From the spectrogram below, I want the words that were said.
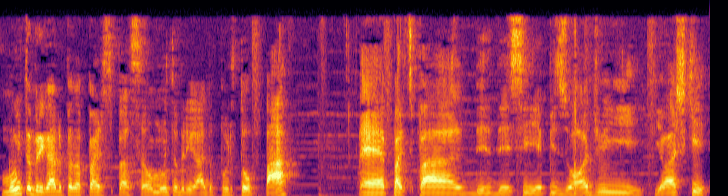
Muito obrigado pela participação, muito obrigado por topar é, participar de, desse episódio e, e eu acho que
